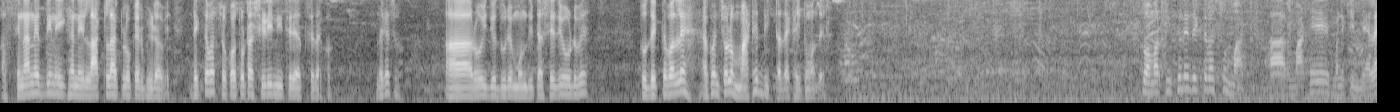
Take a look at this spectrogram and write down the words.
আর স্নানের দিন এইখানে লাখ লাখ লোকের ভিড় হবে। দেখতে পাচ্ছ কতটা সিঁড়ি নিচে যাচ্ছে, দেখো। দেখেছ? আর ওই যে দূরে মন্দিরটা সেজে উঠবে। তো দেখতে পারলে, এখন চলো মাঠের দিকটা দেখাই তোমাদের। তো আমার পিছনে দেখতে পাচ্ছ মাঠ। আর মাঠে মানে কি, মেলা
